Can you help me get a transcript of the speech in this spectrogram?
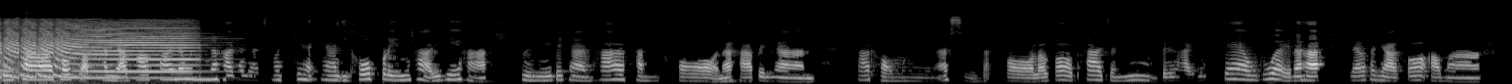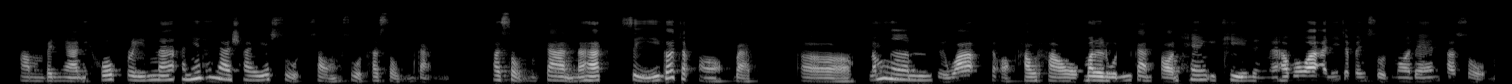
วัสดีค่ะพบกับธัญญาผ้าฝ้ายในวันนี้นะคะธัญญาจะมาแกะงานอีโคปรินท์ค่ะพี่พี่ค่ะผืนนี้เป็นงานผ้าพันคอนะคะ เป็นงานผ้าทอมือนะสีตะกอ แล้วก็ผ้าจะนิ่มเป็นลายลูกแก้วด้วยนะคะ แล้วธัญญาก็เอามาทำเป็นงานอีโคปรินท์นะ อันนี้ธัญญาใช้สูตรสองสูตรผสมกัน ผสมกันนะคะ สีก็จะออกแบบ น้ำเงินหรือว่าจะออกเทาๆ มาลุ้นกันตอนแห้งอีกทีหนึ่งนะคะเพราะว่าอันนี้จะเป็นสูตรโมเดนผสม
